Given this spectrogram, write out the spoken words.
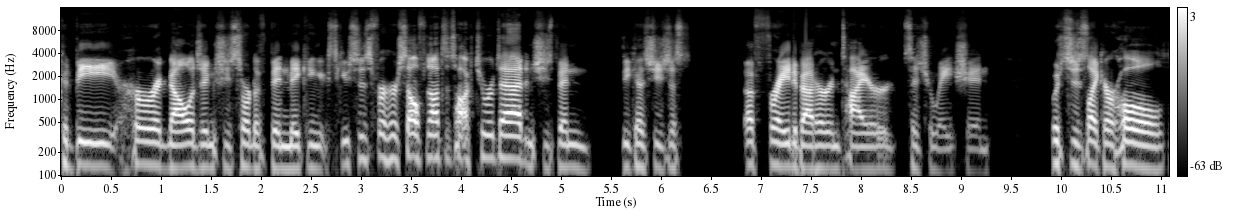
could be her acknowledging she's sort of been making excuses for herself not to talk to her dad, and she's been because she's just afraid about her entire situation, which is like her whole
